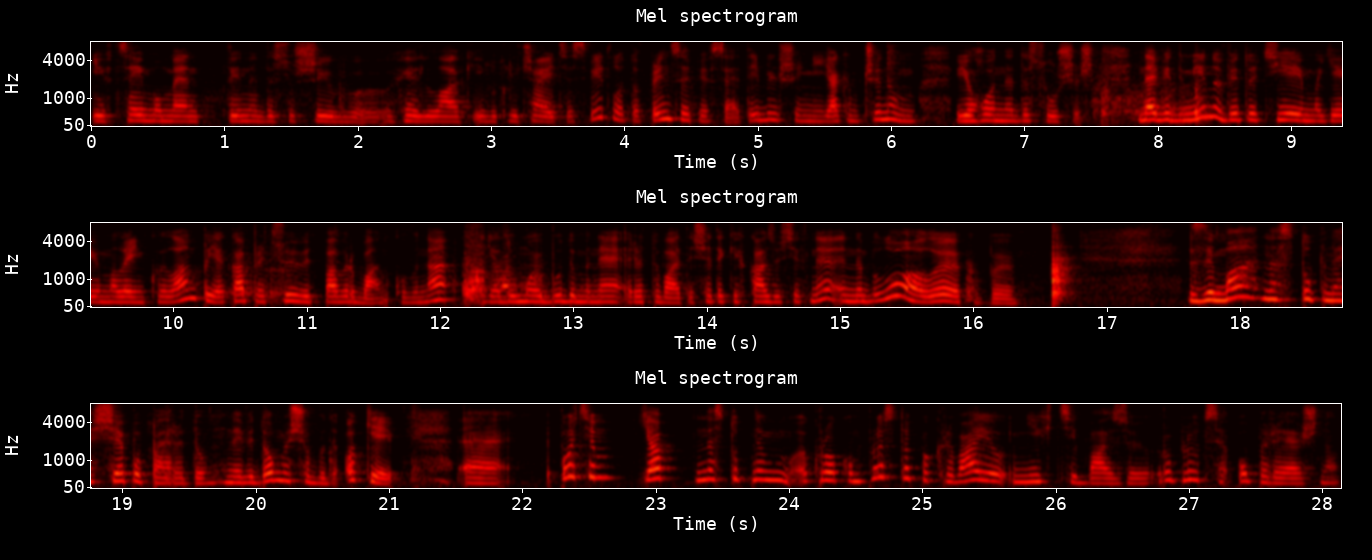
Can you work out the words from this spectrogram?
і в цей момент ти не досушив гель-лак і виключається світло, то в принципі все, ти більше ніяким чином його не досушиш. На відміну від тієї моєї маленької лампи, яка працює від павербанку. Вона, я думаю, буде мене рятувати. Ще таких казусів не, не було, але якби. Зима наступна ще попереду. Невідомо, що буде. Окей. Е, Потім я наступним кроком просто покриваю нігті базою. Роблю це обережно.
